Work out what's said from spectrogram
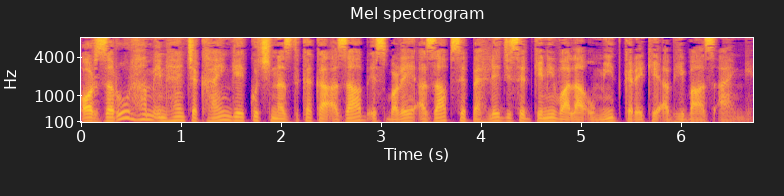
اور ضرور ہم انہیں چکھائیں گے کچھ نزدک کا عذاب اس بڑے عذاب سے پہلے جسے گنی والا امید کرے کہ ابھی باز آئیں گے۔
